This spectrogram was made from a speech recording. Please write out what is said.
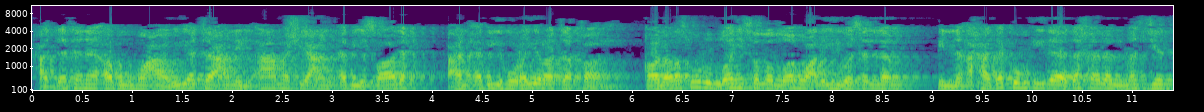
حدثنا أبو معاوية عن الأعمش عن أبي صالح عن أبي هريرة قال قال رسول الله صلى الله عليه وسلم إن أحدكم إذا دخل المسجد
